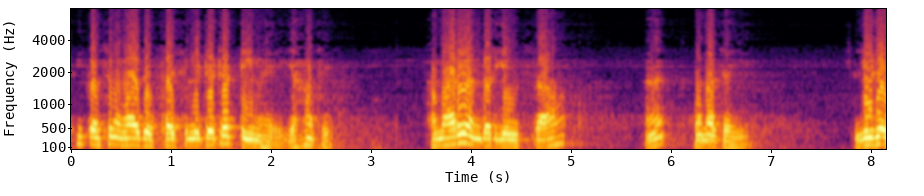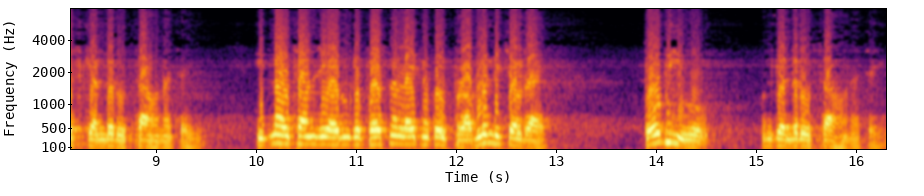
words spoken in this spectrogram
ठीक, कम से कम हमारा जो फैसिलिटेटेड टीम है, यहाँ पे, हमारे अंदर ये उत्साह होना चाहिए लीडर्स के अंदर उत्साह होना चाहिए। इतना उत्साह चाहिए और उनके पर्सनल लाइफ में कोई प्रॉब्लम भी चल रहा है तो भी वो उनके अंदर उत्साह होना चाहिए।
